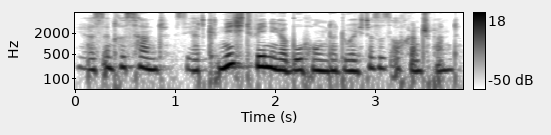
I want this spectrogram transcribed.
Ja, ist interessant. Sie hat nicht weniger Buchungen dadurch. Das ist auch ganz spannend.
